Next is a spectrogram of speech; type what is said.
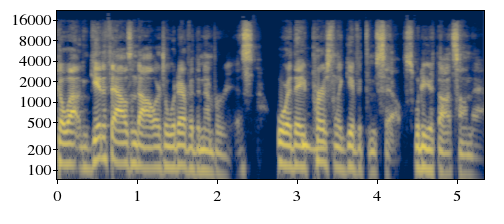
go out and get a thousand dollars or whatever the number is, or they mm-hmm. personally give it themselves. What are your thoughts on that?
